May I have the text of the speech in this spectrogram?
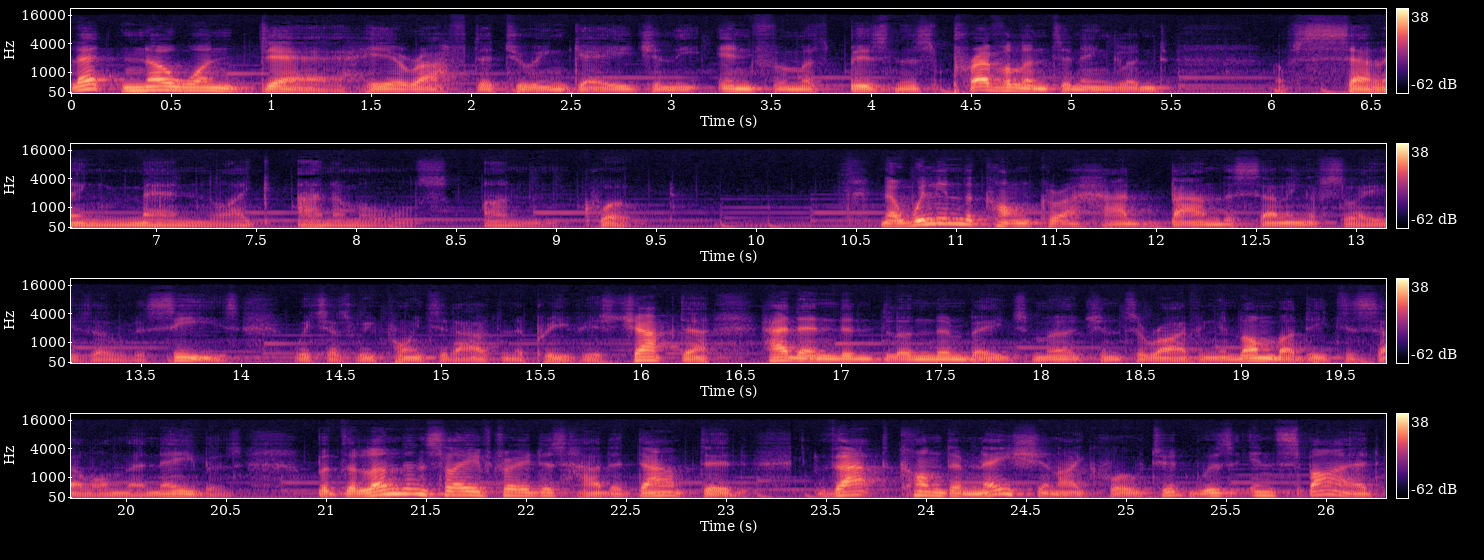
let no one dare hereafter to engage in the infamous business prevalent in England of selling men like animals. Unquote. Now, William the Conqueror had banned the selling of slaves overseas, which, as we pointed out in the previous chapter, had ended London based merchants arriving in Lombardy to sell on their neighbours. But the London slave traders had adapted. That condemnation I quoted was inspired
